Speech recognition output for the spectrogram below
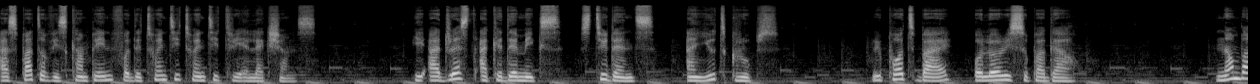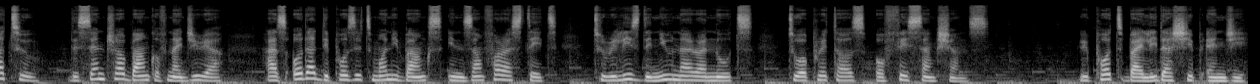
as part of his campaign for the 2023 elections. He addressed academics, students, and youth groups. Report by Olori Supergal. Number 2. The Central Bank of Nigeria has ordered deposit money banks in Zamfara state to release the new Naira notes to operators or face sanctions. Report by Leadership NG.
